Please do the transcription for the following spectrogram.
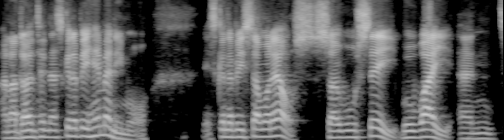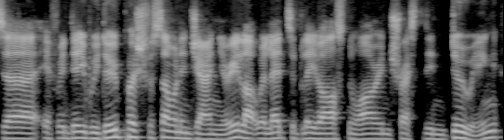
And I don't think that's going to be him anymore. It's going to be someone else. So we'll see. We'll wait. And uh, if indeed we do push for someone in January, like we're led to believe Arsenal are interested in doing,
